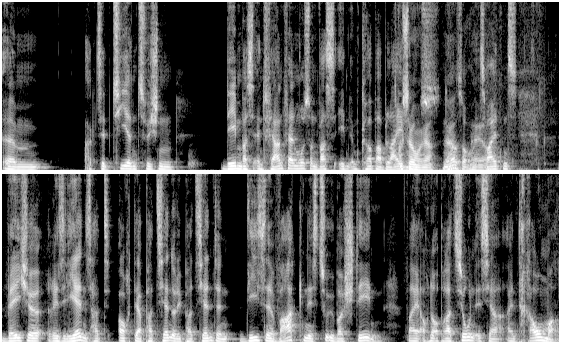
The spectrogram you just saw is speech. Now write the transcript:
ähm, akzeptieren zwischen dem, was entfernt werden muss und was eben im Körper bleiben so, muss. Ja, ne? ja, so, und ja, zweitens, welche Resilienz hat auch der Patient oder die Patientin, diese Wagnis zu überstehen? Weil auch eine Operation ist ja ein Trauma.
